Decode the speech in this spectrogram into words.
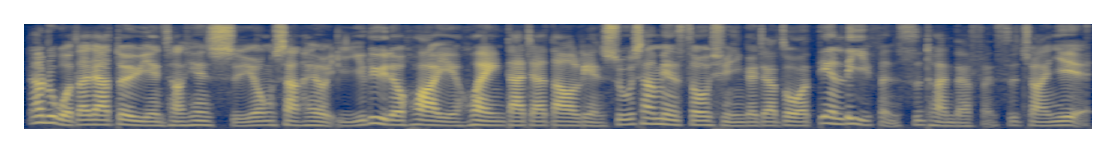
那如果大家对于延长线使用上还有疑虑的话，也欢迎大家到脸书上面搜寻一个叫做“电力粉丝团”的粉丝专业，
